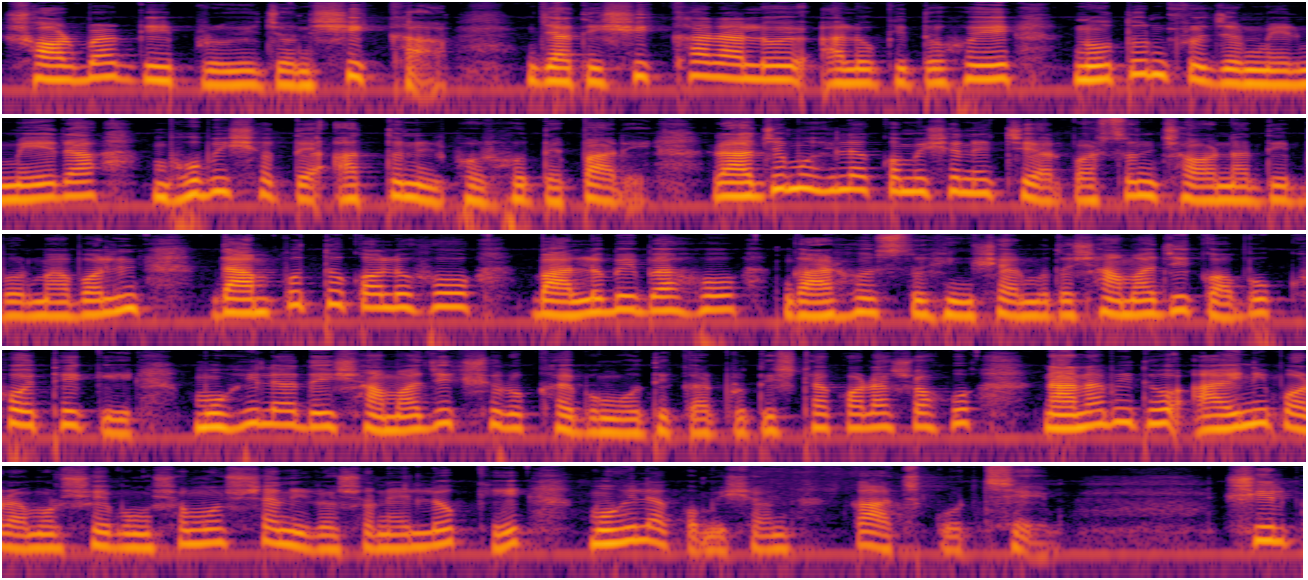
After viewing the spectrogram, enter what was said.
সর্বাগ্রে প্রয়োজন শিক্ষা। যাতে শিক্ষার আলোয় আলোকিত হয়ে নতুন প্রজন্মের মেয়েরা ভবিষ্যতে আত্মনির্ভর হতে পারে। রাজ্য মহিলা কমিশনের চেয়ারপারসন ঝর্ণা দেববর্মা বলেন, দাম্পত্য কলহ, বাল্যবিবাহ, গার্হস্থ্য হিংসার মতো সামাজিক অবক্ষয় থেকে মহিলাদের সামাজিক সুরক্ষা এবং অধিকার প্রতিষ্ঠা করা সহ নানাবিধ আইনি পরামর্শ এবং সমস্যা নিরসনের লক্ষ্যে মহিলা কমিশন কাজ করছে। শিল্প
